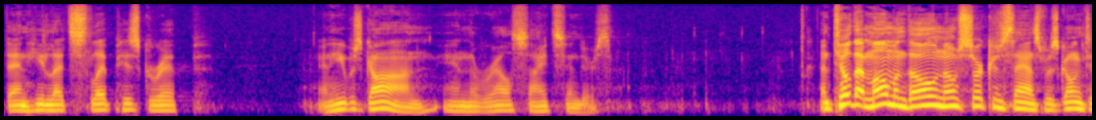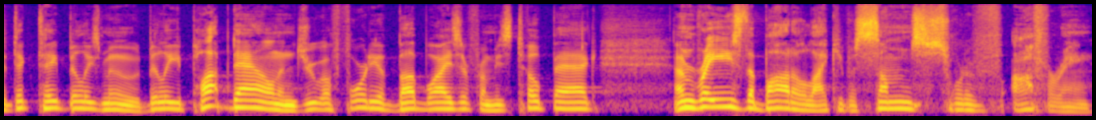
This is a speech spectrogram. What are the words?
Then he let slip his grip, and he was gone in the rail side cinders. Until that moment, though, no circumstance was going to dictate Billy's mood. Billy plopped down and drew a 40 of Budweiser from his tote bag and raised the bottle like it was some sort of offering.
